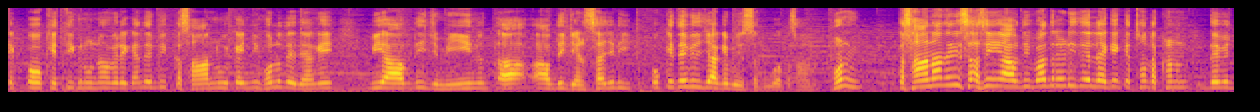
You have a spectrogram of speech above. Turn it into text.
ਇੱਕ ਉਹ ਖੇਤੀ ਕਾਨੂੰਨਾਂ ਬਾਰੇ ਕਹਿੰਦੇ ਵੀ ਕਿਸਾਨ ਨੂੰ ਇੱਕ ਇੰਨੀ ਖੁੱਲ੍ਹ ਦੇ ਦਿਆਂਗੇ ਵੀ ਆਪਦੀ ਜ਼ਮੀਨ ਆਪਦੀ ਜਿਣਸ ਆ ਜਿਹੜੀ, ਉਹ ਕਿਤੇ ਵੀ ਜਾ ਕੇ ਵੇਚ ਸਕੂਗਾ ਕਿਸਾਨ। ਹੁਣ ਕਿਸਾਨਾਂ ਦੇ ਵੀ ਅਸੀਂ ਆਪਦੀ ਬਲਦ ਰੇੜੀ ਤੇ ਲੈ ਕੇ ਕਿੱਥੋਂ ਦੱਖਣ ਦੇ ਵਿੱਚ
